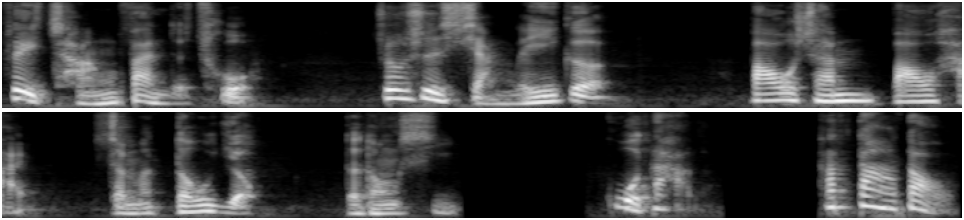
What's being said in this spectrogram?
最常犯的错，就是想了一个包山包海、什么都有的东西，过大了，它大到。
